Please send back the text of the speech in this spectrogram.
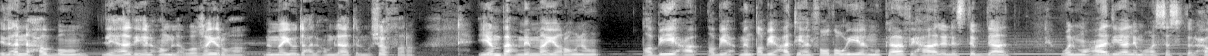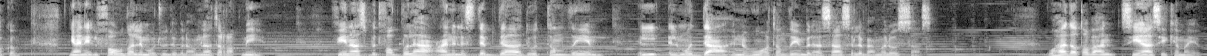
إذ أن حبهم لهذه العملة وغيرها مما يدعى العملات المشفرة ينبع مما يرونه طبيعة طبيعة من طبيعتها الفوضوية المكافحة للاستبداد والمعادية لمؤسسة الحكم. يعني الفوضى اللي موجودة بالعملات الرقمية. في ناس بتفضلها عن الاستبداد والتنظيم المدعى إنه هو تنظيم بالأساس اللي بيعملوه الساسة وهذا طبعا سياسي كما يبدو.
